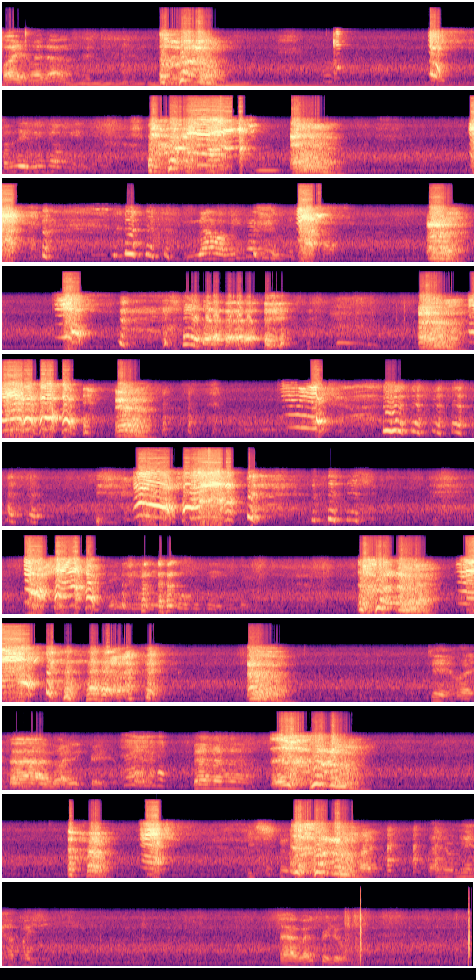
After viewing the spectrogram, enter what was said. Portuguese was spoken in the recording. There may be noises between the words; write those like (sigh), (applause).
哎，来了！陈丽，你干嘛？Sandali kami. Nga, mami ka din. Sì, vai. Ah, vai quello. (laughs) Isso. Vai. Vai dormir, rapazinho. Ah, agora perdeu.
